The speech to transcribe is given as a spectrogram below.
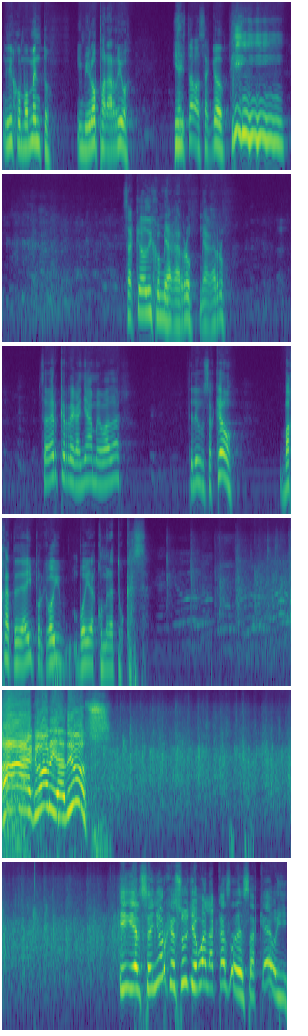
Y dijo, momento. Y miró para arriba. Y ahí estaba Saqueo. Saqueo dijo, me agarró, me agarró. ¿Saber qué regañada me va a dar? Te le digo, Saqueo, bájate de ahí porque hoy voy a ir a comer a tu casa. ¡Ah, gloria a Dios! Y el Señor Jesús llegó a la casa de Saqueo y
